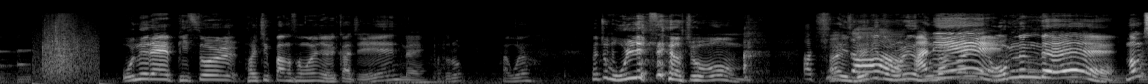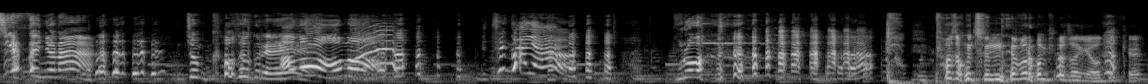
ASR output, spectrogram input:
오늘의 빗솔 벌칙 방송은 여기까지 네 하도록 하고요. 좀 올리세요 좀. 아 진짜 아니 내리도 올리는 아니! 없는데 넘치겠어 이년아. 좀 커서 그래 어머 어머. 미친 거 아니야 부러워. 표정 준내 부러운 표정이 어떡해?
